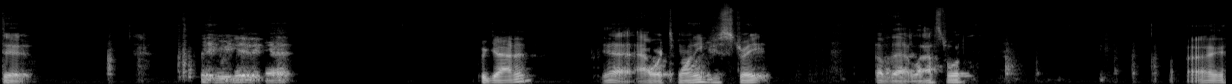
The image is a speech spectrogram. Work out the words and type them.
Dude. I think we did it, yeah. We got it. Yeah, hour 20 straight of that last one. I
